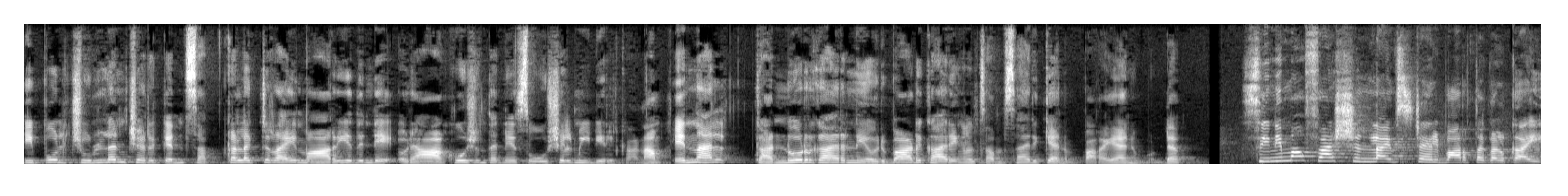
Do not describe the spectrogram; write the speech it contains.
ഇപ്പോൾ ചുള്ളൻ ചെറുക്കൻ സബ് കളക്ടറായി മാറിയതിന്റെ ഒരു ആഘോഷം തന്നെ സോഷ്യൽ മീഡിയയിൽ കാണാം. എന്നാൽ കണ്ണൂറുകാരനെ ഒരുപാട് കാര്യങ്ങൾ സംസാരിക്കാനും പറയാനുമുണ്ട്. സിനിമ ഫാഷൻ ലൈഫ് സ്റ്റൈൽ വാർത്തകൾക്കായി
